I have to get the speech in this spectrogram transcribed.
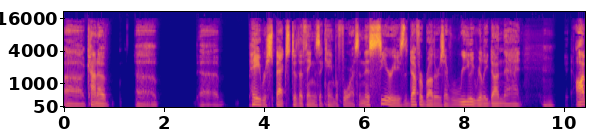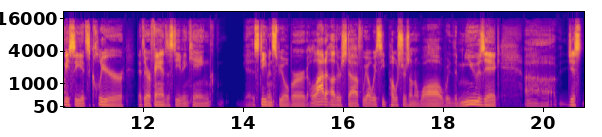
uh, kind of, uh, uh, pay respects to the things that came before us. And this series, the Duffer Brothers have really, really done that. Mhm. Obviously, it's clear that they're fans of Stephen King, uh, Steven Spielberg, a lot of other stuff. We always see posters on the wall with the music, uh, just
